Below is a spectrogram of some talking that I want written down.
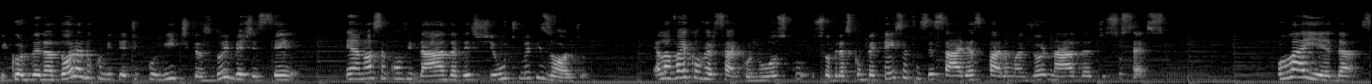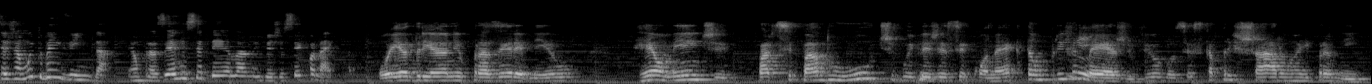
e coordenadora do Comitê de Políticas do IBGC, é a nossa convidada deste último episódio. Ela vai conversar conosco sobre as competências necessárias para uma jornada de sucesso. Olá, Ieda, seja muito bem-vinda. É um prazer recebê-la no IBGC Conecta. Oi, Adriane, o prazer é meu. Realmente, participar do último IBGC Conecta é um privilégio, viu? Vocês capricharam aí para mim.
